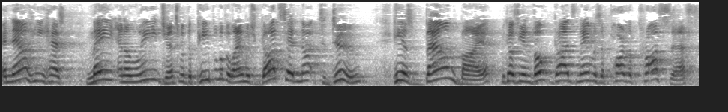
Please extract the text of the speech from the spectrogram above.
And now he has made an allegiance with the people of the land, which God said not to do, he is bound by it because he invoked God's name as a part of the process.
